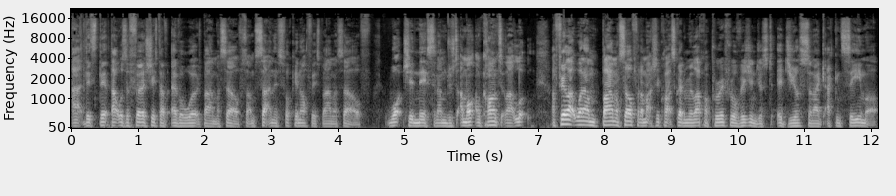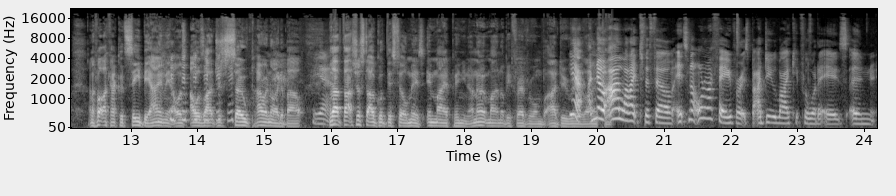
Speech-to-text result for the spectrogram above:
at this that was the first shift I've ever worked by myself. So I'm sat in this fucking office by myself watching this, and I'm just I'm I'm constantly like look. I feel like when I'm by myself and I'm actually quite scared in real life, my peripheral vision just adjusts and I, I can see more. And I felt like I could see behind me. I was I was like just so paranoid about. Yeah. But that, that's just how good this film is, in my opinion. I know it might not be for everyone, but I do really Yeah, like no, it. I liked the film. It's not one of my favourites, but I do like it for what it is. And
